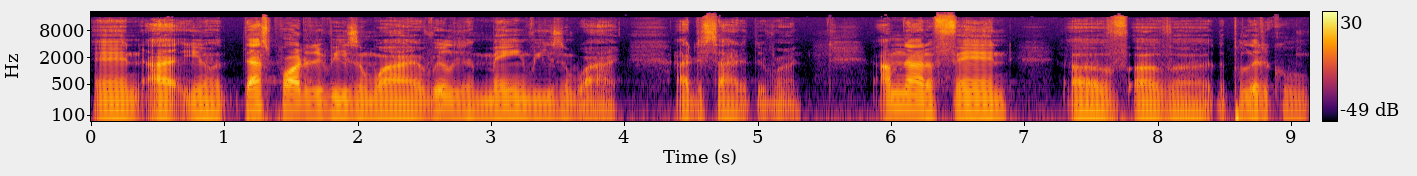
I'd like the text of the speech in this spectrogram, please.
and I, you know, that's part of the reason why, really, the main reason why I decided to run. I'm not a fan of of uh, the political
